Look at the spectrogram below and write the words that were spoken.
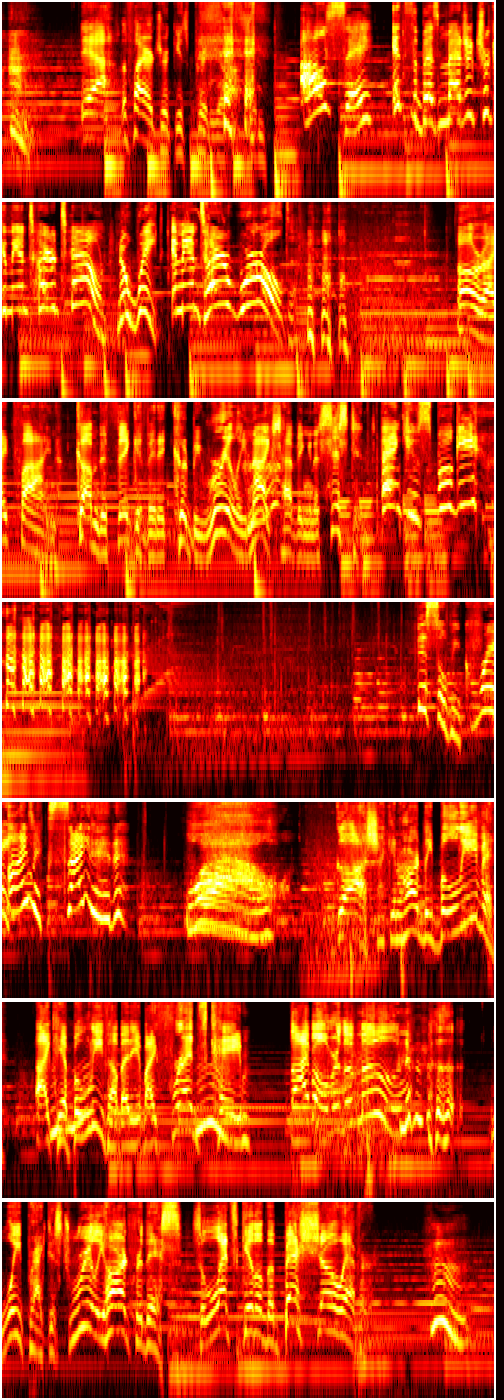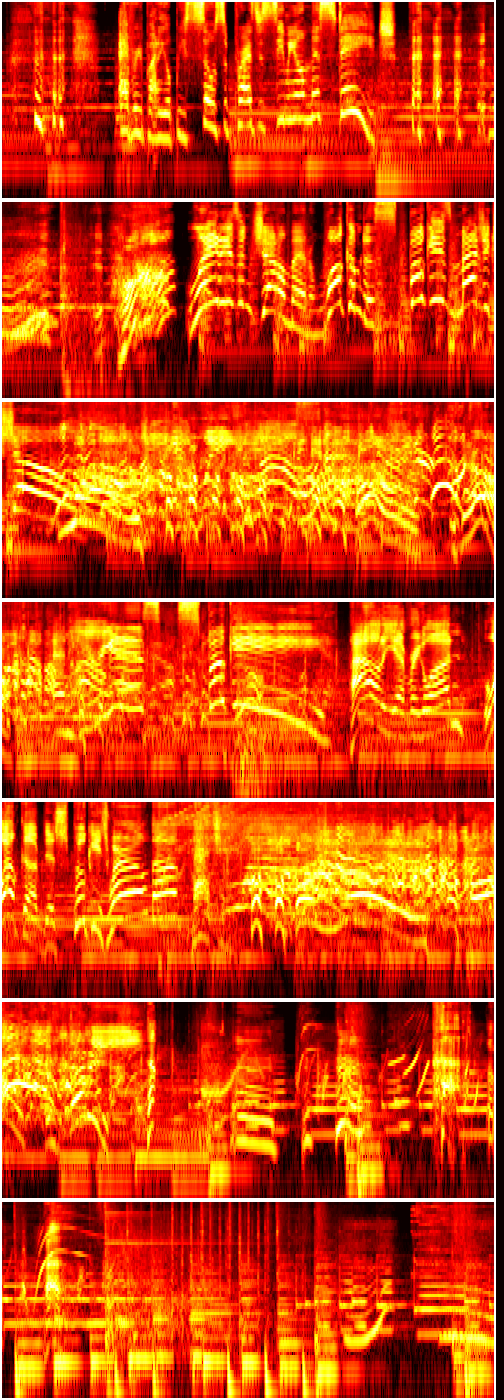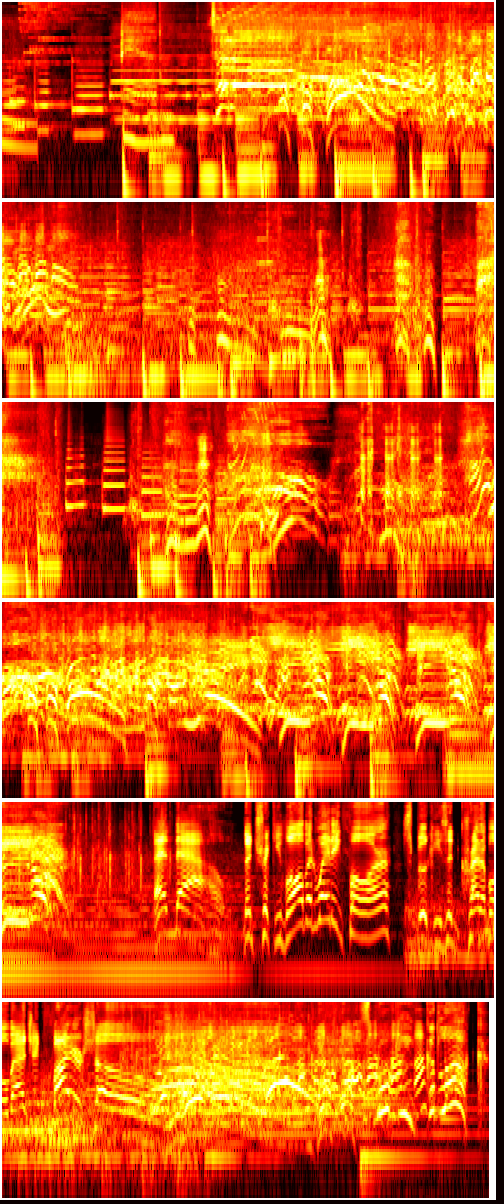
Yeah, the fire trick is pretty awesome. I'll say it's the best magic trick in the entire town. No, wait, in the entire world. All right, fine. Come to think of it, it could be really nice having an assistant. Thank you, Spooky. This'll be great. I'm excited! wow. Gosh, I can hardly believe it. I can't mm-hmm. believe how many of my friends mm. came. I'm over the moon. We practiced really hard for this, so let's give them the best show ever. Hmm. Everybody will be so surprised to see me on this stage. Huh? Ladies and gentlemen, welcome to Spooky's Magic Show! Yeah. and here he is, Spooky! Howdy, everyone. Welcome to Spooky's World of Magic. Confetti! And ta-da! Yay! Peter! Peter! Peter! Peter! And now, the trick you've all been waiting for Spooky's Incredible Magic Fire Show. Spooky, good luck!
